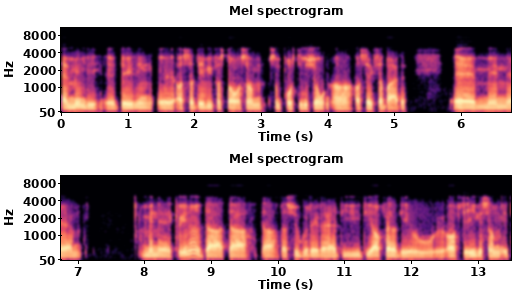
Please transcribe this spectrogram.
almindelig øh, dating øh, og så det, vi forstår som, som prostitution og, og sexarbejde. Øh, men, øh, men øh, kvinder, der, der, der, der sugardater her, de, de opfatter det jo øh, ofte ikke som et,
